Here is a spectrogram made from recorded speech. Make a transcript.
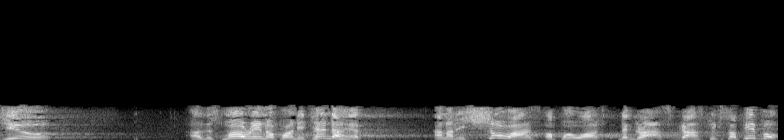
dew, as the small rain upon the tender herb, and as the showers upon what? The grass. Grass speaks of people.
